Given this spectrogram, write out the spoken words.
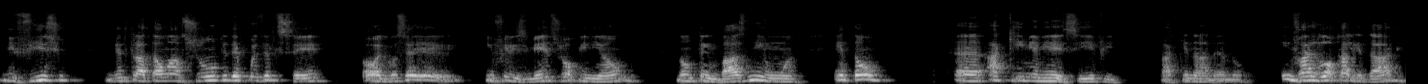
difícil de tratar um assunto e depois ele ser. Olha, você, infelizmente, sua opinião não tem base nenhuma. Então, é, aqui em Recife, aqui na, né, em várias localidades,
